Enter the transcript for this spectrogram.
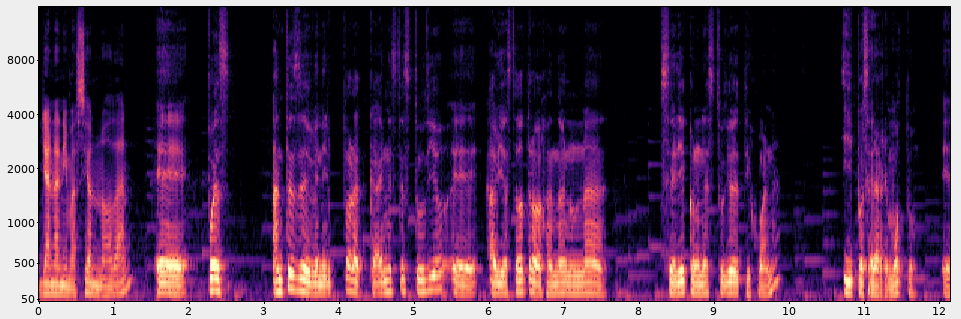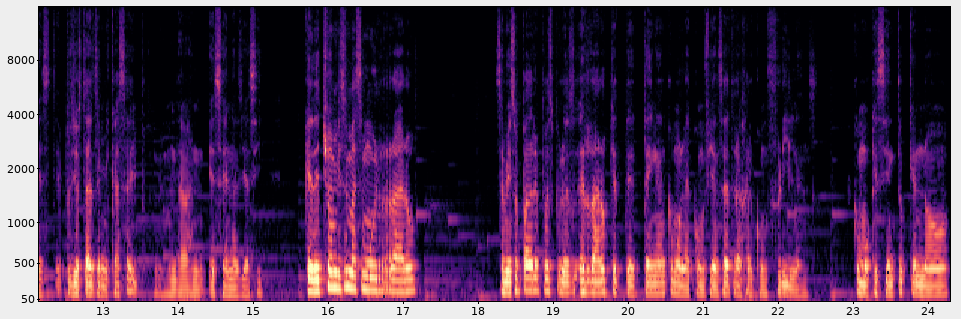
ya en animación, ¿no, Dan? Eh, pues antes de venir para acá en este estudio, eh, había estado trabajando en una serie con un estudio de Tijuana y pues era remoto. Este, pues yo estaba desde mi casa y pues me mandaban escenas y así. Que de hecho a mí se me hace muy raro se me hizo padre, pues, pero es, raro que te tengan como la confianza de trabajar con freelance. Como que siento que no,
